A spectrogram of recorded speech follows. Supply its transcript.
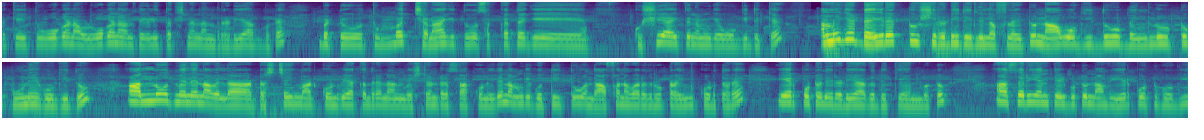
ಅರ್ಕೆ ಇತ್ತು, ಹೋಗೋಣ ಅವಳು, ಹೋಗೋಣ ಅಂತ ಹೇಳಿದ ತಕ್ಷಣ ನಾನು ರೆಡಿ ಆಗಿಬಿಟ್ಟೆ. ಬಟ್ಟು ತುಂಬ ಚೆನ್ನಾಗಿತ್ತು, ಸಖತ್ತಾಗಿ ಖುಷಿ ಆಯಿತು ನಮಗೆ ಹೋಗಿದ್ದಕ್ಕೆ. ನಮಗೆ ಡೈರೆಕ್ಟು ಶಿರಡಿದಿರಲಿಲ್ಲ ಫ್ಲೈಟು ನಾವು ಹೋಗಿದ್ದು ಬೆಂಗಳೂರು ಟು ಪುಣೆಗೆ ಹೋಗಿದ್ದು. ಅಲ್ಲೋದ್ಮೇಲೆ ನಾವೆಲ್ಲ ಡ್ರೆಸ್ ಚೇಂಜ್ ಮಾಡ್ಕೊಂಡ್ವಿ. ಯಾಕಂದರೆ ನಾನು ವೆಸ್ಟರ್ನ್ ಡ್ರೆಸ್ ಹಾಕ್ಕೊಂಡಿದ್ದೆ ನಮಗೆ ಗೊತ್ತಿತ್ತು, ಒಂದು ಹಾಫ್ ಆನ್ ಅವರ್ ಆದರೂ ಟೈಮ್ ಕೊಡ್ತಾರೆ. ಏರ್ಪೋರ್ಟಲ್ಲಿ ರೆಡಿ ಆಗೋದಕ್ಕೆ ಅಂದ್ಬಿಟ್ಟು. ಹಾಂ ಸರಿ ಅಂತ ಹೇಳ್ಬಿಟ್ಟು ನಾವು ಏರ್ಪೋರ್ಟ್ಗೆ ಹೋಗಿ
